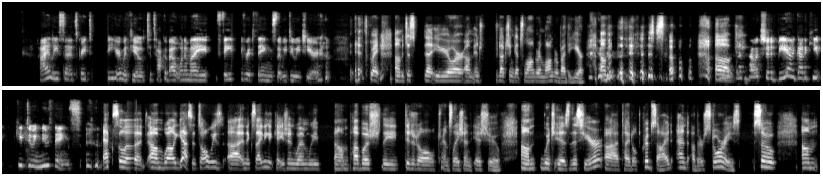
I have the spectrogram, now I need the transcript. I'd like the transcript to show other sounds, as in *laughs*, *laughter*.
Hi, Lisa. It's great to be here with you to talk about one of my favorite things that we do each year. *laughs* it's great. Um, just that your um, introduction gets longer and longer by the year. *laughs* Um, *laughs* so, um, that's how it should be. I got to keep keep doing new things. *laughs* excellent. Um, well, yes, it's always uh, an exciting occasion when we um, publish the digital translation issue, um, which is this year uh, titled Cribside and Other Stories. So, um,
